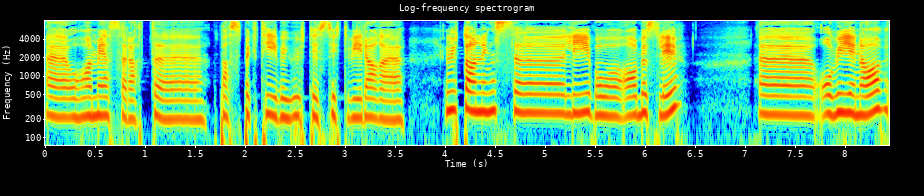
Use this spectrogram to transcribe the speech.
eh, å ha med seg dette perspektivet ut i sitt videre utdanningsliv og arbeidsliv. Uh, og vi i Nav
